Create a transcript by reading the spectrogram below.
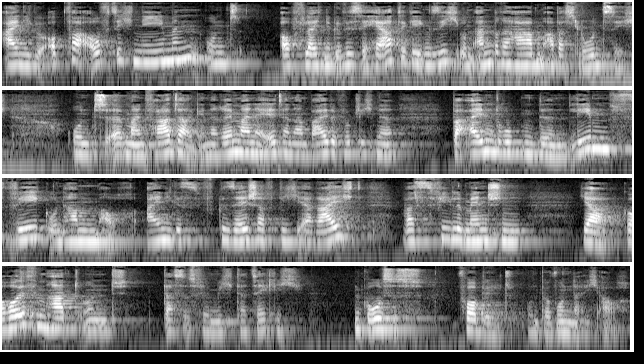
einige Opfer auf sich nehmen und auch vielleicht eine gewisse Härte gegen sich und andere haben, aber es lohnt sich. Und äh, mein Vater, generell meine Eltern haben beide wirklich eine beeindruckenden Lebensweg und haben auch einiges gesellschaftlich erreicht, was viele Menschen ja geholfen hat und das ist für mich tatsächlich ein großes Vorbild und bewundere ich auch.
